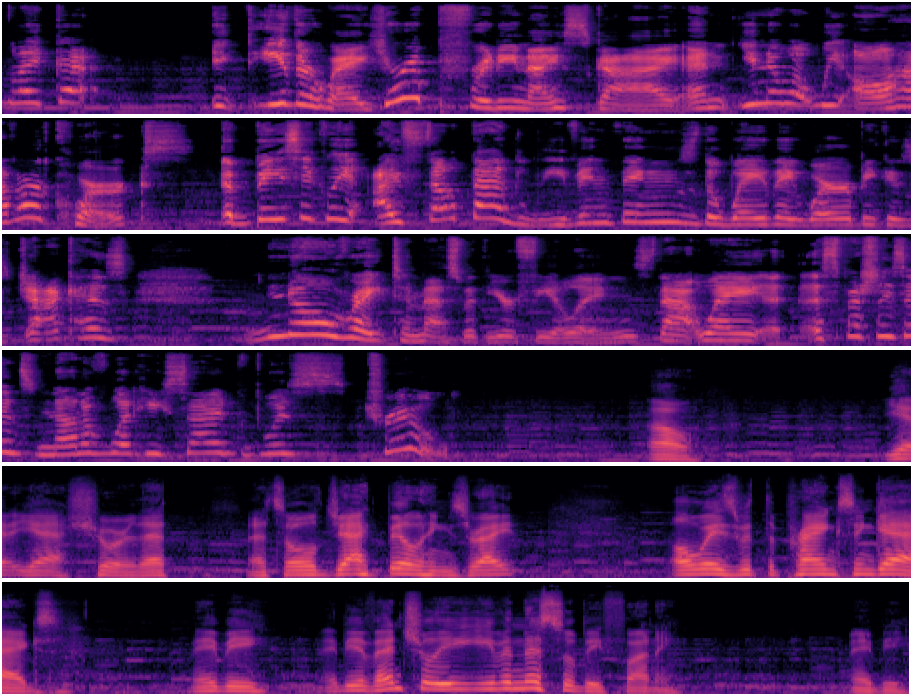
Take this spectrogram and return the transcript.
like a. Either way, you're a pretty nice guy, and you know what? We all have our quirks. Uh, basically, I felt bad leaving things the way they were because Jack has no right to mess with your feelings that way, especially since none of what he said was true. Oh. Yeah, yeah, sure. That that's old Jack Billings, right? Always with the pranks and gags. Maybe maybe eventually even this will be funny. Maybe.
